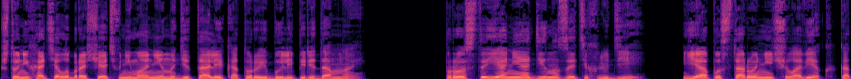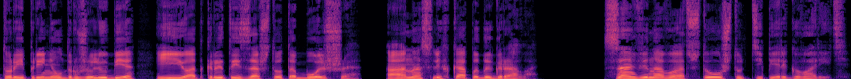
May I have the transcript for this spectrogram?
что не хотел обращать внимание на детали, которые были передо мной. Просто я не один из этих людей. Я посторонний человек, который принял дружелюбие и ее открытость за что-то большее, а она слегка подыграла. Сам виноват, что уж тут теперь говорить.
